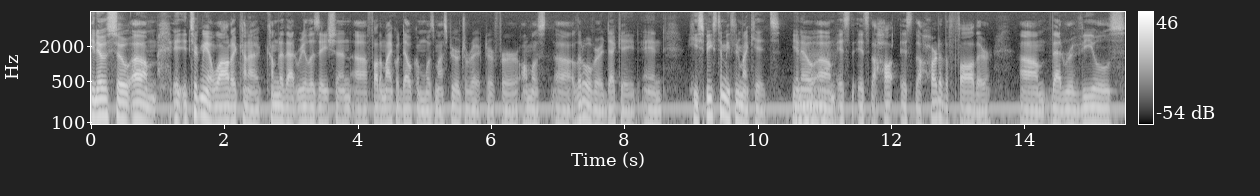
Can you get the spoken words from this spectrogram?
You know, so um, it, it took me a while to kind of come to that realization. Uh, Father Michael Delcom was my spiritual director for almost uh, a little over a decade, and he speaks to me through my kids. You know, um, it's it's the heart it's the heart of the Father um, that reveals.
